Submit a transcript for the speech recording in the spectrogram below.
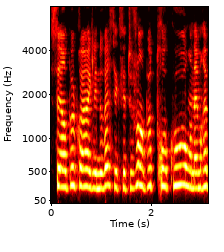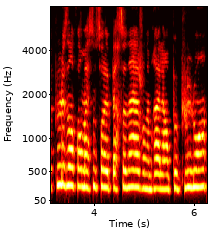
c'est un peu le problème avec les nouvelles, c'est que c'est toujours un peu trop court, on aimerait plus d'informations sur les personnages, on aimerait aller un peu plus loin,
